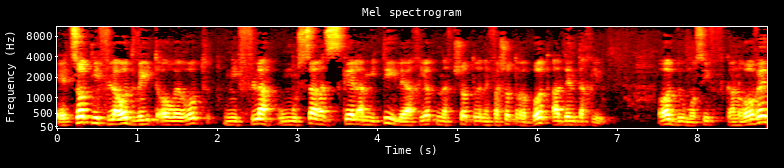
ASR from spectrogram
עצות נפלאות והתעוררות נפלא ומוסר השכל אמיתי להחיות נפשות, נפשות רבות עד אין תכלית. עוד הוא מוסיף כאן רובד,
